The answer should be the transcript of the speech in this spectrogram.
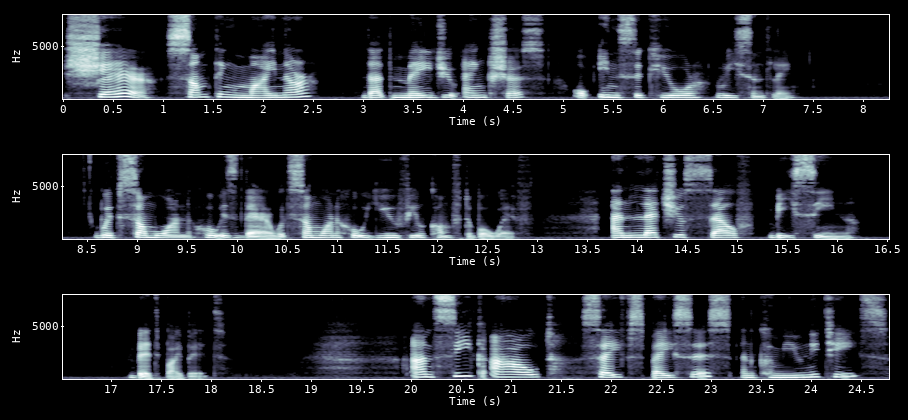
Share something minor that made you anxious or insecure recently with someone who is there, with someone who you feel comfortable with and let yourself be seen bit by bit. And seek out safe spaces and communities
